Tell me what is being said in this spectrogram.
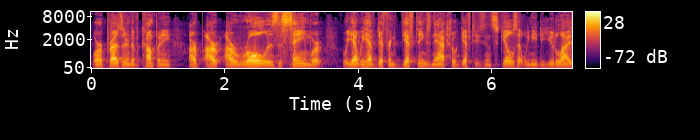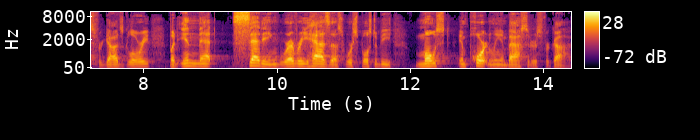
or a president of a company, our, our, our role is the same. We're, we yeah, we have different giftings, natural giftings, and skills that we need to utilize for God's glory. But in that setting, wherever He has us, we're supposed to be most importantly ambassadors for God.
